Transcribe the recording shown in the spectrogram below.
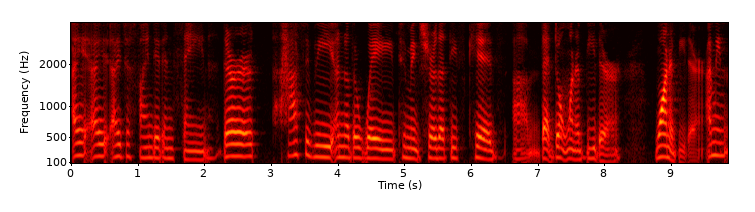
I, I, I just find it insane. There has to be another way to make sure that these kids um, that don't want to be there want to be there. I mean,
